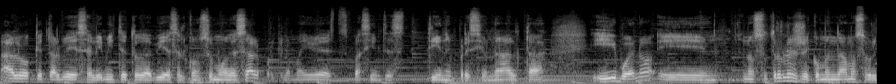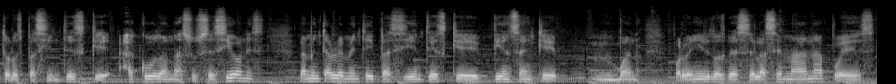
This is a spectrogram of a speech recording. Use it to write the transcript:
Algo que tal vez se limite todavía es el consumo de sal, porque la mayoría de estos pacientes tienen presión alta. Y bueno, eh, nosotros les recomendamos sobre todo a los pacientes que acudan a sus sesiones. Lamentablemente hay pacientes que piensan que mm, bueno, por venir dos veces a la semana, pues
